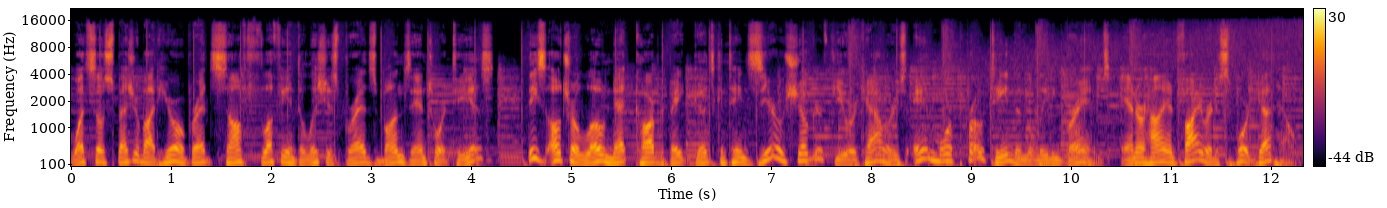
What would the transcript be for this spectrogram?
What's so special about Hero Bread's soft, fluffy, and delicious breads, buns, and tortillas? These ultra low net carb baked goods contain zero sugar, fewer calories, and more protein than the leading brands, and are high in fiber to support gut health.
